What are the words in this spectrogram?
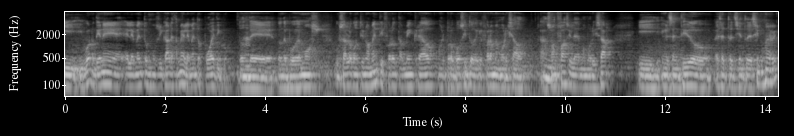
y, bueno, tiene elementos musicales también, elementos poéticos, donde, donde podemos usarlo continuamente y fueron también creados con el propósito de que fueran memorizados. O sea, son fáciles de memorizar y en el sentido, excepto el 119,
